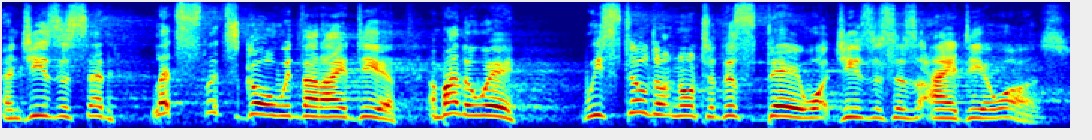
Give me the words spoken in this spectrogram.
and Jesus said, let's, let's go with that idea. And by the way, we still don't know to this day what Jesus' idea was.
